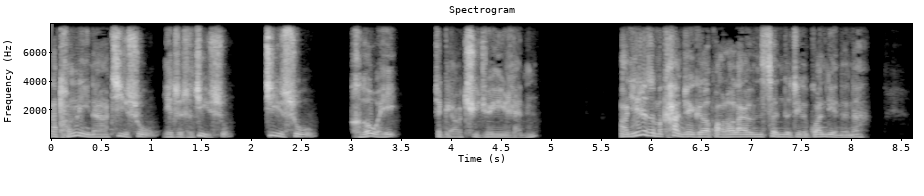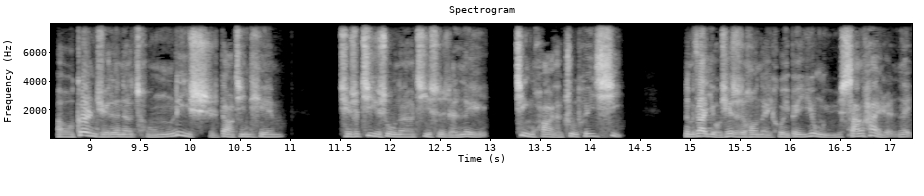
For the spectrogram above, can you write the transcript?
那同理呢，技术也只是技术，技术何为？这个要取决于人，啊，您是怎么看这个保罗莱文森的这个观点的呢？啊，我个人觉得呢，从历史到今天，其实技术呢既是人类进化的助推器，那么在有些时候呢也会被用于伤害人类，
